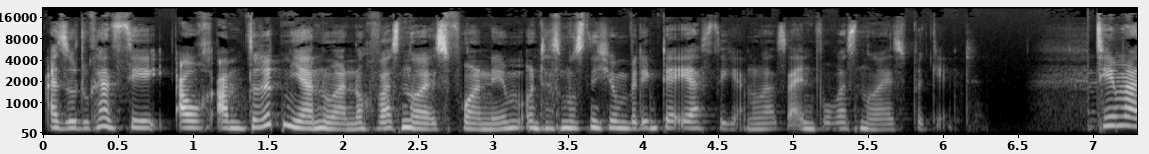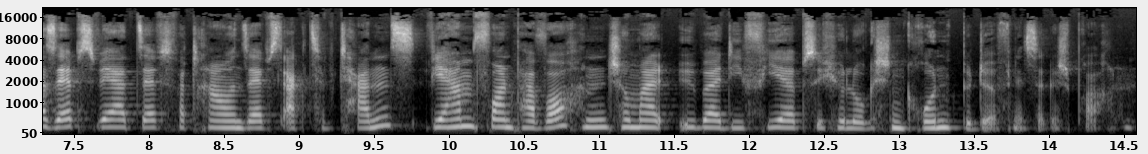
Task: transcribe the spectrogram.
also du kannst dir auch am 3. Januar noch was Neues vornehmen und das muss nicht unbedingt der 1. Januar sein, wo was Neues beginnt. Thema Selbstwert, Selbstvertrauen, Selbstakzeptanz. Wir haben vor ein paar Wochen schon mal über die vier psychologischen Grundbedürfnisse gesprochen.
